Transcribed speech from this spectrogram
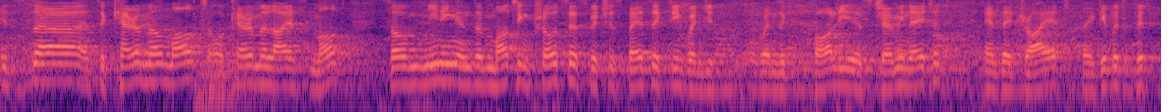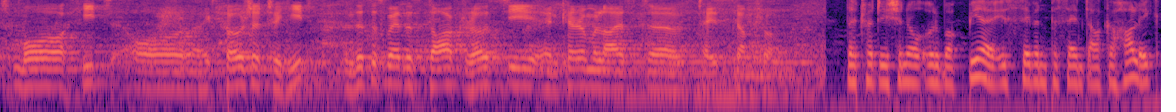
It's uh, it's a caramel malt or caramelized malt. So meaning in the malting process, which is basically when you when the barley is germinated and they dry it, they give it a bit more heat or exposure to heat, and this is where this dark roasty and caramelized uh, taste comes from. The traditional Urbock beer is 7% alcoholic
